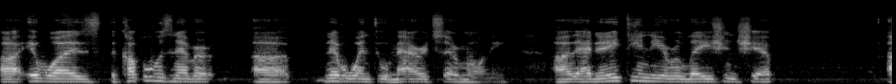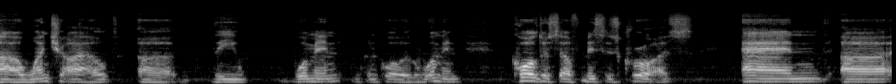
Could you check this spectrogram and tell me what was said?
Uh, it was the couple was never uh, never went through a marriage ceremony. Uh, they had an 18 year relationship, uh, one child. Uh, the woman, I'm going to call her the woman, called herself Mrs. Cross. And uh,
